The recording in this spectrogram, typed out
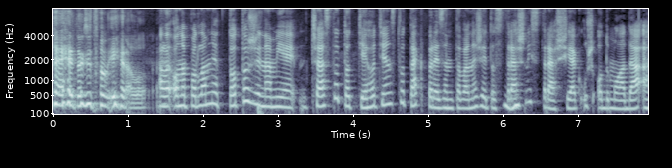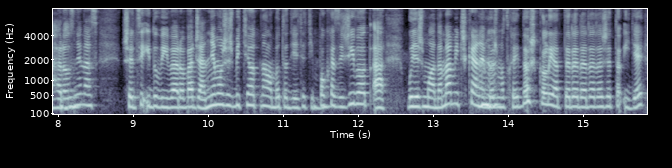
takže to vyhralo. Ale ono podľa mňa toto, že nám je často to tehotenstvo tak prezentované, že je to strašný mm. strašiak už od mladá a hrozne mm. nás všetci idú vyvarovať, že nemôžeš byť tehotná, lebo to dieťa ti mm. pokazí život a budeš mladá mamička, nebudeš mm. môcť chodiť do školy a teda, že to ide,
